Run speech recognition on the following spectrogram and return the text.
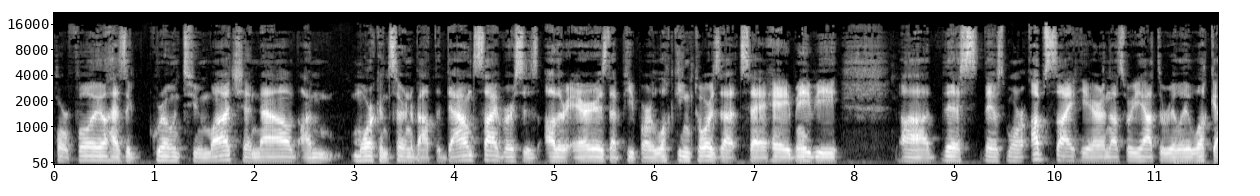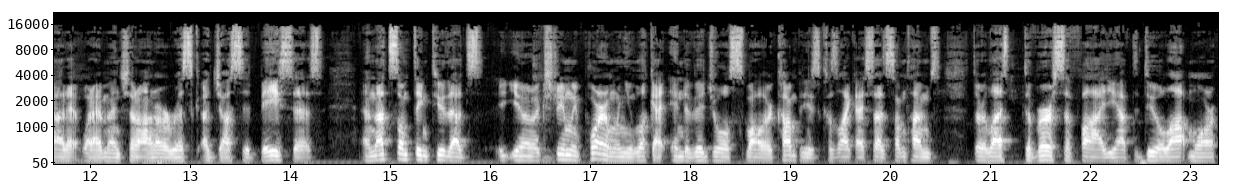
portfolio has it grown too much and now i'm more concerned about the downside versus other areas that people are looking towards that say hey maybe uh, this there's more upside here and that's where you have to really look at it what i mentioned on a risk adjusted basis and that's something too that's you know extremely important when you look at individual smaller companies because like i said sometimes they're less diversified. You have to do a lot more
